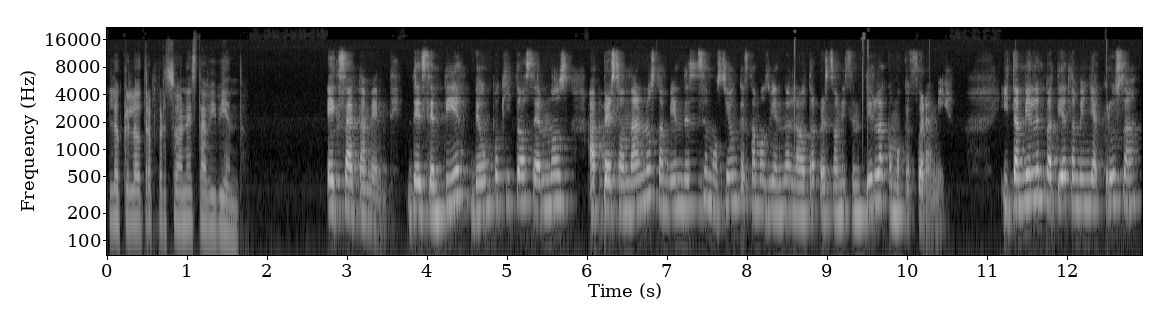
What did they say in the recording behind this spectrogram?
lo que la otra persona está viviendo. Exactamente, de sentir, de un poquito hacernos, apersonarnos también de esa emoción que estamos viendo en la otra persona y sentirla como que fuera mía. Y también la empatía también ya cruza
